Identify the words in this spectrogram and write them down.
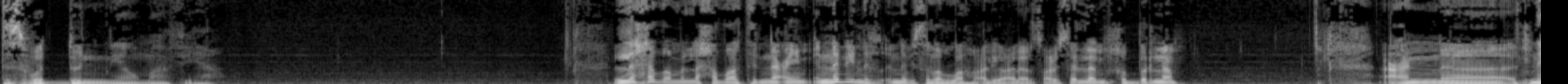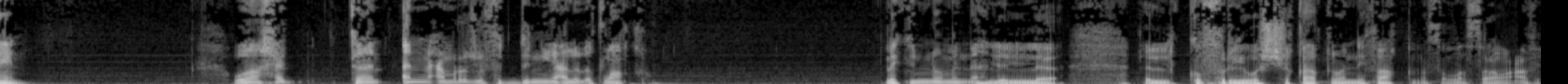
تسوى الدنيا وما فيها. لحظة من لحظات النعيم. النبي النبي صلى الله عليه وعلى آله وسلم يخبرنا عن آه، اثنين. واحد كان أنعم رجل في الدنيا على الإطلاق لكنه من أهل الكفر والشقاق والنفاق. نسأل الله السلامة والعافية.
